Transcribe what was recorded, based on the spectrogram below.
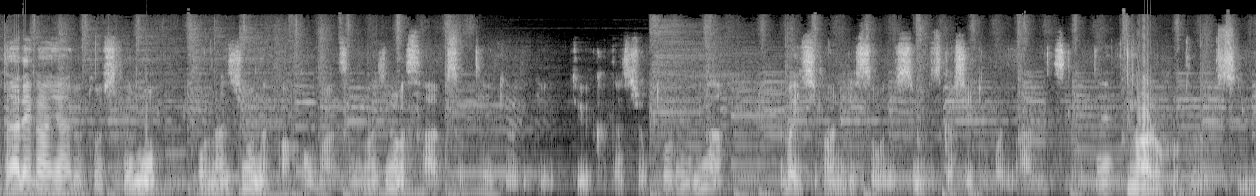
誰がやるとしても同じようなパフォーマンス同じようなサービスを提供できるっていう形を取るのがやっぱ一番理想ですし難しいところではあるんですけどね。なるほどですね。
